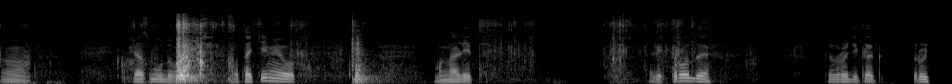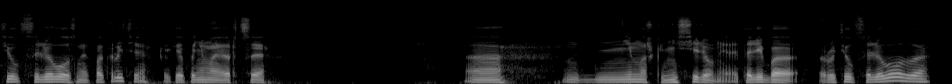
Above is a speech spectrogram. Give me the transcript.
Вот. Сейчас буду варить вот такими вот монолит электроды. Это вроде как рутил целлюлозное покрытие, как я понимаю, РЦ. А, немножко не силен я. Это либо рутил целлюлоза,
